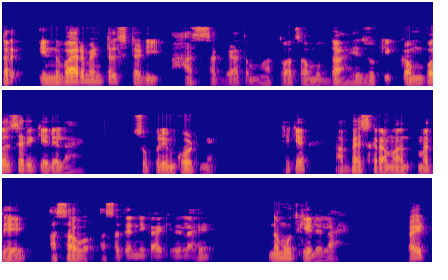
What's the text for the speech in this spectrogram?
तर इन्व्हायरमेंटल स्टडी हा सगळ्यात महत्त्वाचा मुद्दा आहे जो की कंपल्सरी केलेला आहे सुप्रीम कोर्टने. ठीक आहे? अभ्यासक्रमामध्ये असावं असं त्यांनी काय केलेलं आहे? नमूद केलेलं आहे. राईट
